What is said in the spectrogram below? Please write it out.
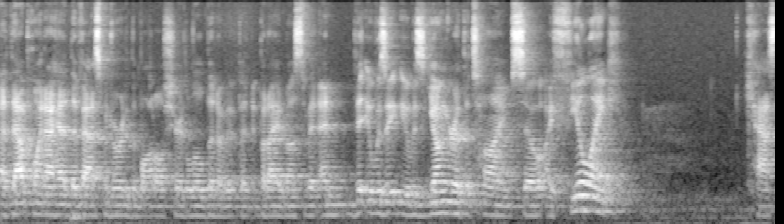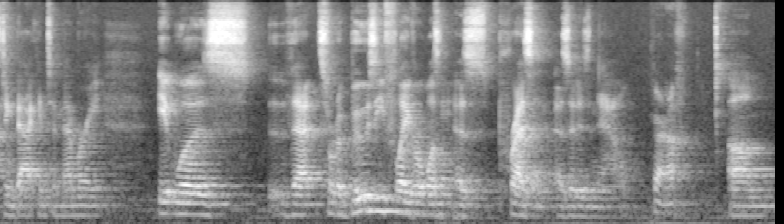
at that point, I had the vast majority of the bottle, shared a little bit of it, but but I had most of it. And it was it was younger at the time, so I feel like casting back into memory, it was that sort of boozy flavor wasn't as present as it is now. Fair enough. Um,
